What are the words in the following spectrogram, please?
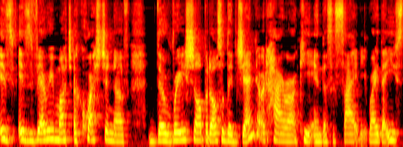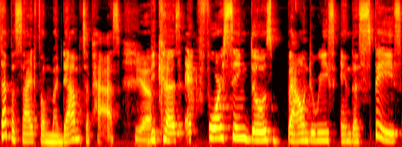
is is very much a question of the racial but also the gendered hierarchy in the society, right? That you step aside from Madame to pass. Yeah. Because enforcing those boundaries in the space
